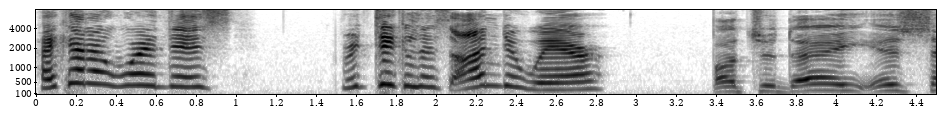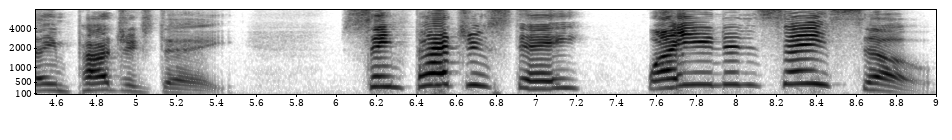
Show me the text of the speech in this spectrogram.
I cannot wear this ridiculous underwear. But today is St. Patrick's Day. St. Patrick's Day? Why you didn't say so?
